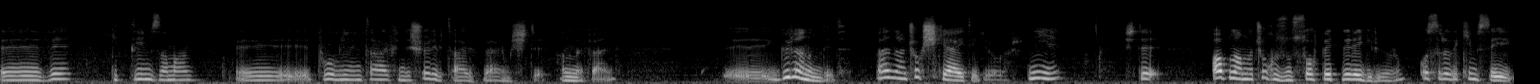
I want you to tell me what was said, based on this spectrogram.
E, ve gittiğim zaman e, problemin tarifinde şöyle bir tarif vermişti hanımefendi. E, Gül Hanım dedi. Benden çok şikayet ediyorlar. Niye? İşte ablamla çok uzun sohbetlere giriyorum. O sırada kimseyi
